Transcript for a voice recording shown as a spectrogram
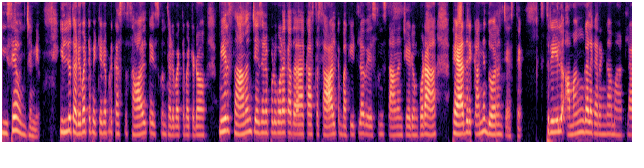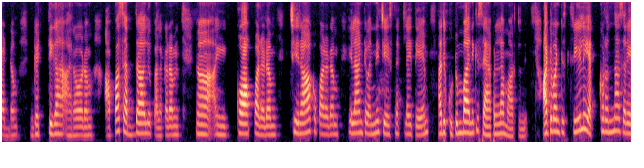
తీసే ఉంచండి. ఇల్లు తడిబట్ట పెట్టేటప్పుడు కాస్త సాల్ట్ వేసుకుని తడిబట్ట పెట్టడం మీరు స్నానం చేసేటప్పుడు కూడా కదా కాస్త సాల్ట్ బకెట్లో వేసుకుని స్నానం చేయడం కూడా పేదరికాన్ని దూరం చేస్తాయి. స్త్రీలు అమంగళకరంగా మాట్లాడడం గట్టిగా అరవడం అపశబ్దాలు పలకడం కోప్పడడం చిరాకు పడడం ఇలాంటివన్నీ చేసినట్లయితే అది కుటుంబానికి శాపంలా మారుతుంది. అటువంటి స్త్రీలు ఎక్కడున్నా సరే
